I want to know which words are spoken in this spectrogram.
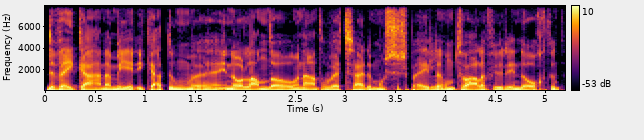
de WK in Amerika toen we in Orlando een aantal wedstrijden moesten spelen om 12 uur in de ochtend.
